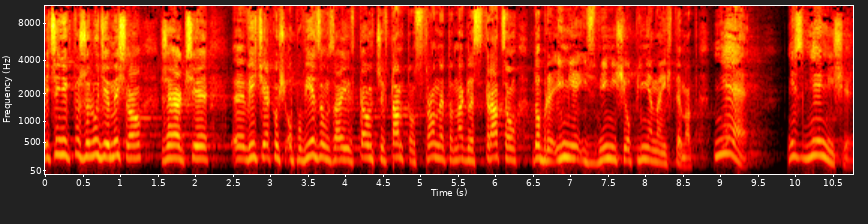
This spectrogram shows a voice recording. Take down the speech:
Wiecie, niektórzy ludzie myślą, że jak się, e, wiecie, jakoś opowiedzą w tą czy w tamtą stronę, to nagle stracą dobre imię i zmieni się opinia na ich temat. Nie, nie zmieni się.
